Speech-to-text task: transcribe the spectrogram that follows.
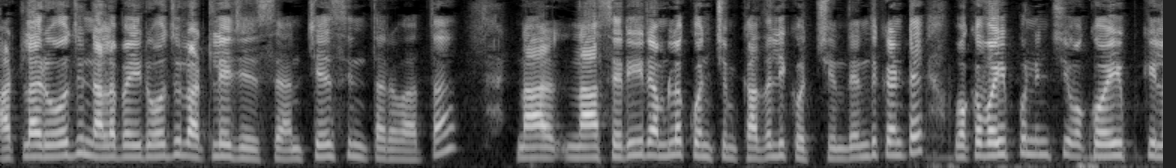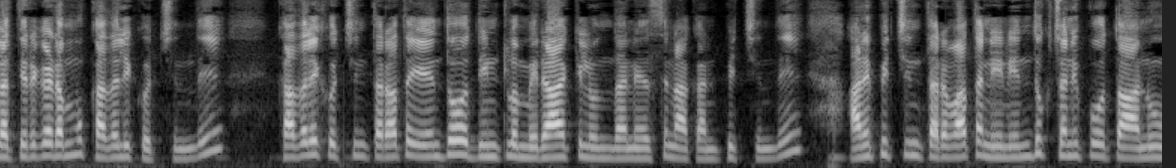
అట్లా రోజు నలభై రోజులు అట్లే చేశాను. చేసిన తర్వాత నా నా శరీరంలో కొంచెం కదలిక వచ్చింది. ఎందుకంటే ఒకవైపు నుంచి ఒకవైపుకి ఇలా తిరగడము కదలిక వచ్చింది. కదలిక వచ్చిన తర్వాత ఏదో దీంట్లో మిరాకిల్ ఉందనేసి నాకు అనిపించింది. అనిపించిన తర్వాత నేను ఎందుకు చనిపోతాను?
